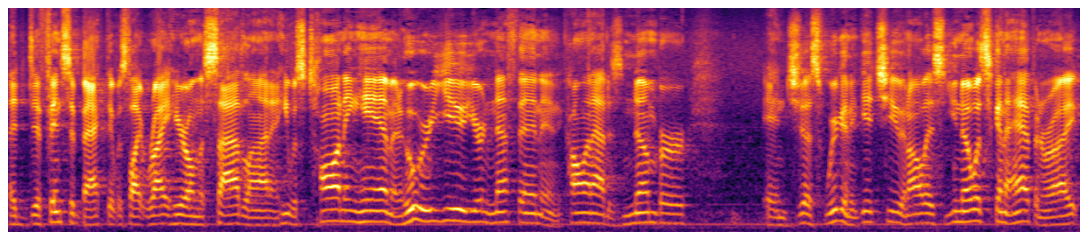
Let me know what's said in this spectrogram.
a defensive back that was like right here on the sideline and he was taunting him and who are you you're nothing and calling out his number and just we're going to get you and all this you know what's going to happen right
